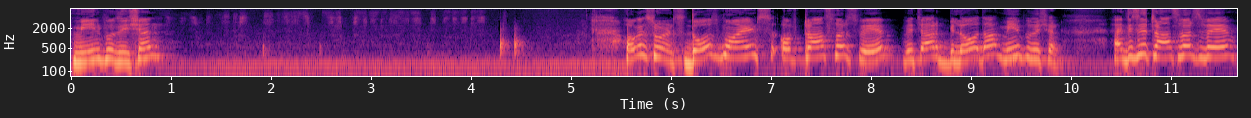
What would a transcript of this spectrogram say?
mean position okay students those points of transverse wave which are below the mean position. And this is transverse wave.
